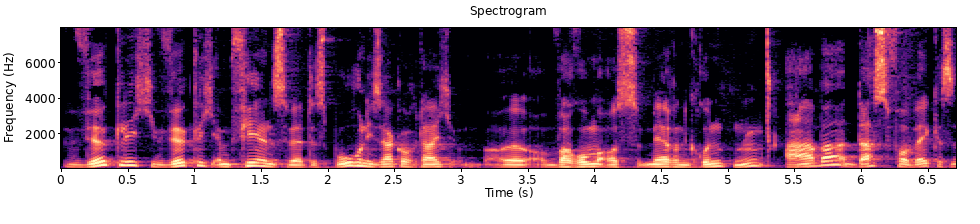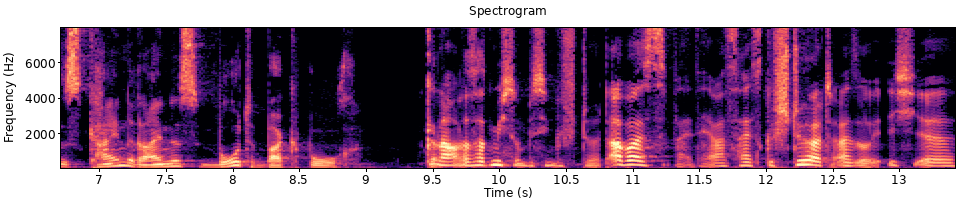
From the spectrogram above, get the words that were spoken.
wirklich, wirklich empfehlenswertes Buch und ich sage auch gleich, äh, warum aus mehreren Gründen. Aber das vorweg, es ist kein reines Brotbackbuch. Genau, das hat mich so ein bisschen gestört. Aber es, was heißt gestört? Also ich äh,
